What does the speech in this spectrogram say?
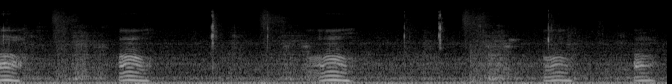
Ah. Ah. Ah. Ah. Ah.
